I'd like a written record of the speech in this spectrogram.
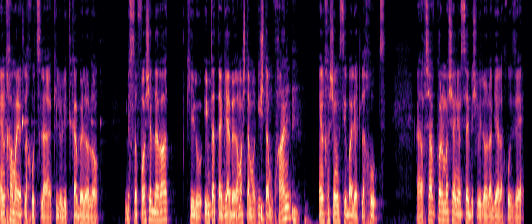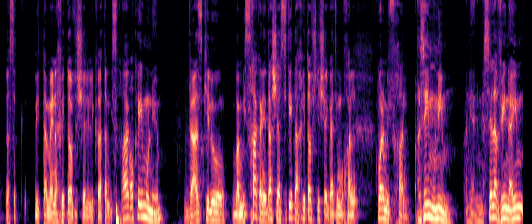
אין לך מה להיות לחוץ לה, כאילו להתקבל או לא. בסופו של דבר כאילו אם אתה תגיע ברמה שאתה מרגיש שאתה מוכן אין לך שום סיבה להיות לחוץ. אז עכשיו כל מה שאני עושה בשביל לא להגיע לחוץ זה לעשות להתאמן הכי טוב שלי לקראת המשחק. אוקיי אימונים. ואז כאילו במשחק אני יודע שעשיתי את הכי טוב שלי שהגעתי מוכן כמו למבחן. אבל זה אימונים. אני, אני מנסה להבין האם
